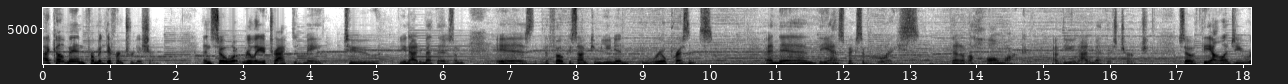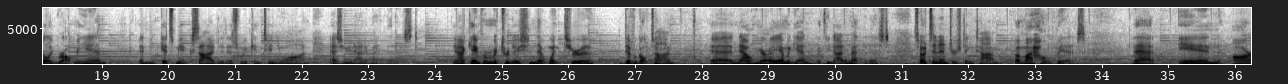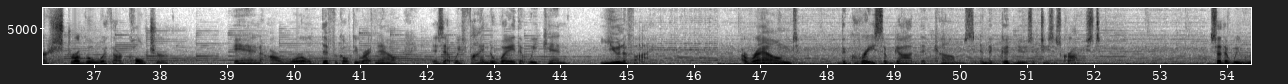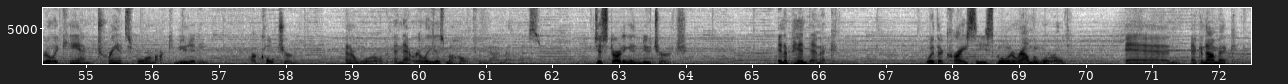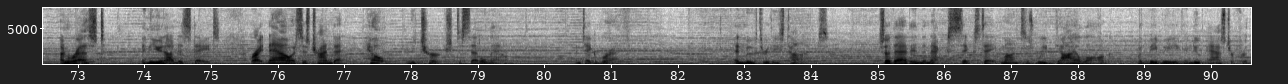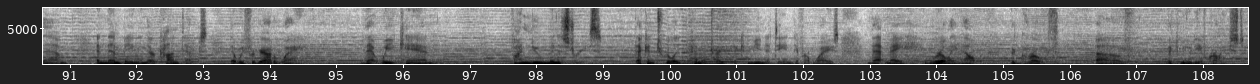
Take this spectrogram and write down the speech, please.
I come in from a different tradition. And so what really attracted me to United Methodism is the focus on communion and real presence, and then the aspects of grace that are the hallmark of the United Methodist Church. So theology really brought me in and gets me excited as we continue on as a United Methodist. You know, I came from a tradition that went through a difficult time, and now here I am again with United Methodist. So it's an interesting time, but my hope is that in our struggle with our culture, in our world difficulty right now, is that we find a way that we can unify around the grace of God that comes in the good news of Jesus Christ so that we really can transform our community, our culture, and our world. And that really is my hope for United Methodist. Just starting a new church in a pandemic with a crisis going around the world and economic unrest in the United States, right now it's just trying to help the church to settle down and take a breath and move through these times so that in the next six to eight months as we dialogue with me being a new pastor for them and them being in their context, that we figure out a way that we can find new ministries that can truly penetrate the community in different ways that may really help the growth of the community of Christ.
